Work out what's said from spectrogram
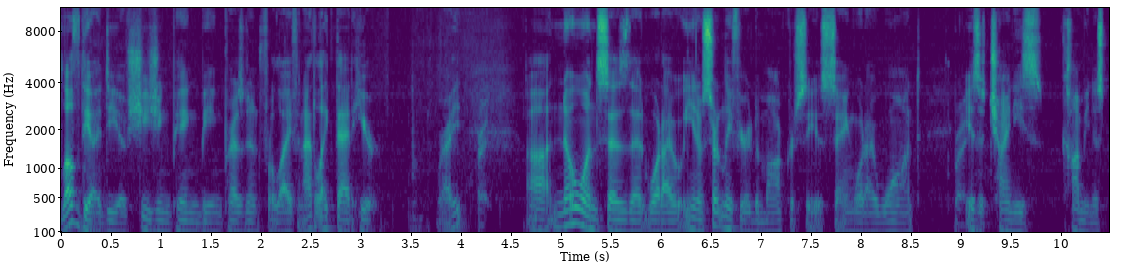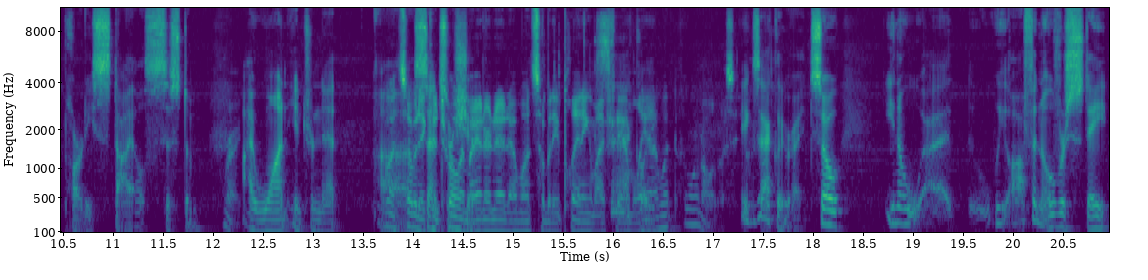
love the idea of Xi Jinping being president for life, and I'd like that here," right? Right. Uh, no one says that what I, you know, certainly if you're a democracy, is saying what I want Right. is a Chinese Communist Party style system. right. I want internet. Uh, I want somebody controlling my internet. I want somebody planning my family. I want, I want all of this. Exactly right. So, you know, uh, we often overstate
